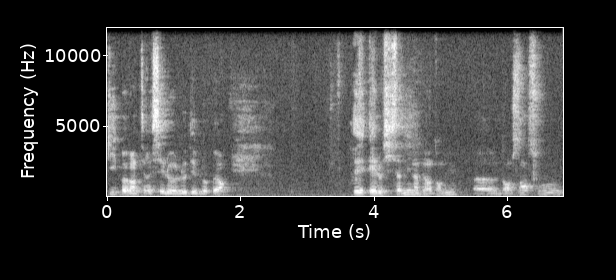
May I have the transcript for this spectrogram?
qui peuvent intéresser le, développeur et, le sysadmin, hein, bien entendu, euh, dans le sens où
